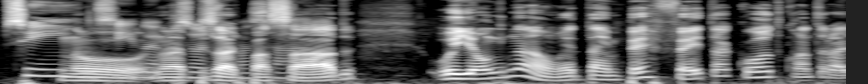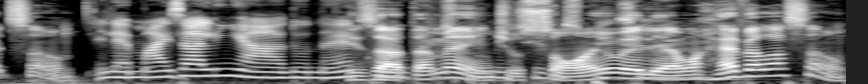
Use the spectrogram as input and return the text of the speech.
Sim, no, sim, no episódio passado. o Jung não, ele está em perfeito acordo com a tradição. Ele é mais alinhado, né? Exatamente. O sonho, ele é uma revelação.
